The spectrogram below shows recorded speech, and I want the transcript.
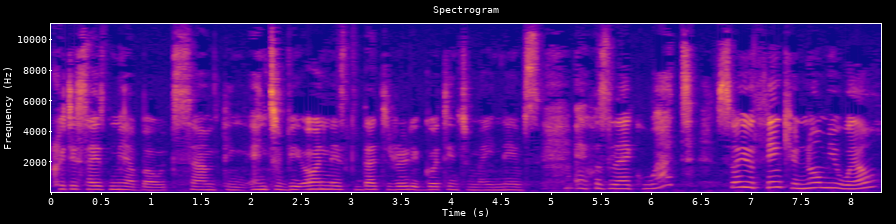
criticized me about something, and to be honest, that really got into my nerves. I was like, "What? So you think you know me well?"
